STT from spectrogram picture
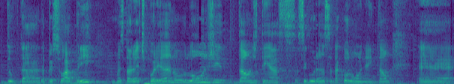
do- da, da pessoa abrir um restaurante coreano longe da onde tem a, a segurança da colônia. Então é,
